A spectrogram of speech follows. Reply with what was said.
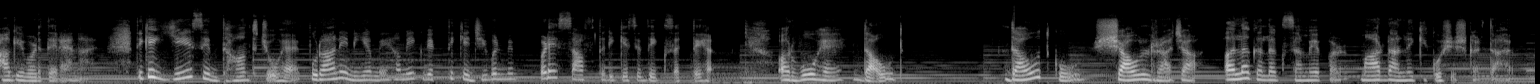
आगे बढ़ते रहना है। देखिए, ये सिद्धांत जो है, पुराने नियम में हम एक व्यक्ति के जीवन में बड़े साफ़ तरीके से देख सकते हैं, और वो है दाऊद। दाऊद को शाउल राजा अलग अलग समय पर मार डालने की कोशिश करता है।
